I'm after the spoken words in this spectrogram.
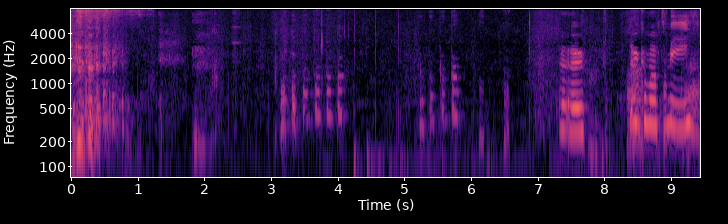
Uh oh. Don't come after me. So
